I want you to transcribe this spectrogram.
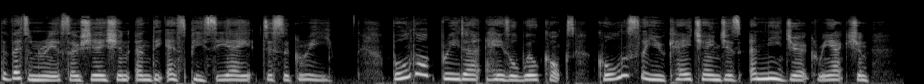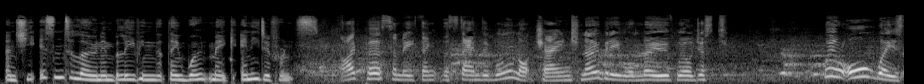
The Veterinary Association and the SPCA disagree. Bulldog breeder Hazel Wilcox calls the UK changes a knee jerk reaction, and she isn't alone in believing that they won't make any difference. I personally think the standard will not change. Nobody will move. We'll just We're always,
